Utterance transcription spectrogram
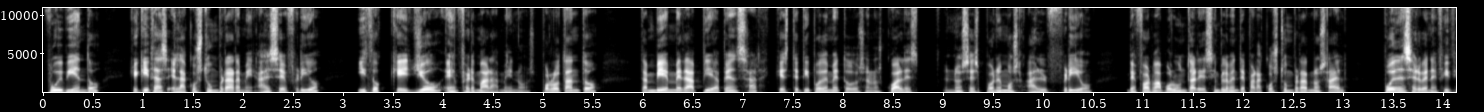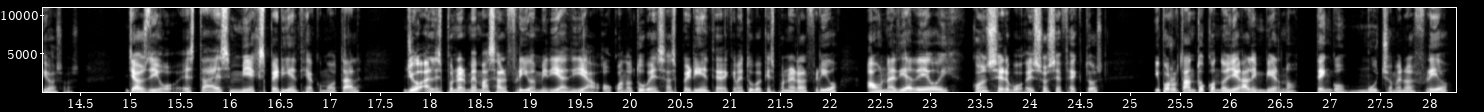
fui viendo que quizás el acostumbrarme a ese frío hizo que yo enfermara menos. Por lo tanto, también me da pie a pensar que este tipo de métodos en los cuales nos exponemos al frío de forma voluntaria simplemente para acostumbrarnos a él, pueden ser beneficiosos. Ya os digo, esta es mi experiencia como tal. Yo al exponerme más al frío en mi día a día o cuando tuve esa experiencia de que me tuve que exponer al frío, aún a día de hoy conservo esos efectos y por lo tanto cuando llega el invierno tengo mucho menos frío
